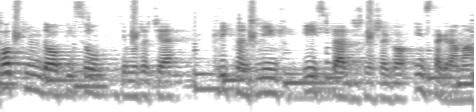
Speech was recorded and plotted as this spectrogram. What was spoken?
pod film do opisu, gdzie możecie kliknąć link i sprawdzić naszego Instagrama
